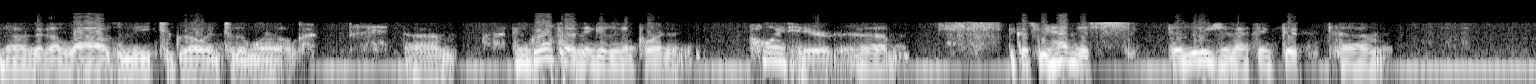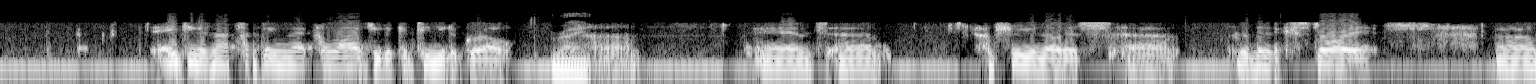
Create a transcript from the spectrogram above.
uh, that allows me to grow into the world. Um, and growth, I think, is an important point here um, because we have this illusion, I think, that um, aging is not something that allows you to continue to grow. Right. Um, and uh, I'm sure you know this uh, rabbinic story, uh,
